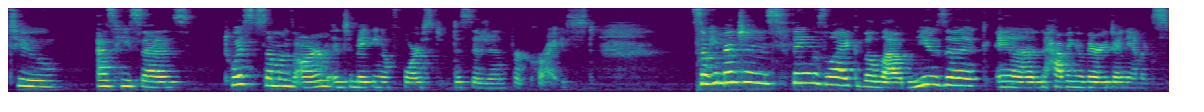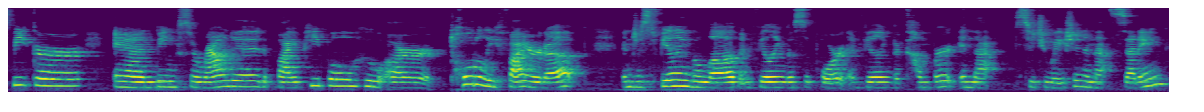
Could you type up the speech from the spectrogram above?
to, as he says, twist someone's arm into making a forced decision for Christ. So he mentions things like the loud music and having a very dynamic speaker and being surrounded by people who are totally fired up and just feeling the love and feeling the support and feeling the comfort in that situation, in that setting.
